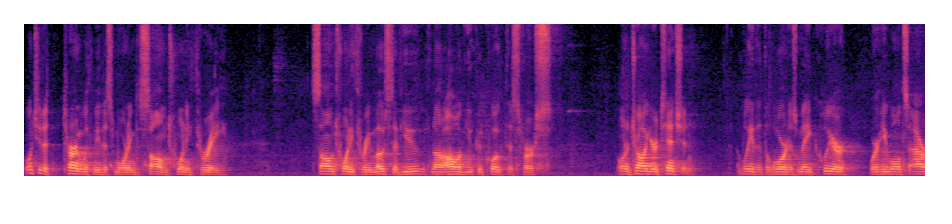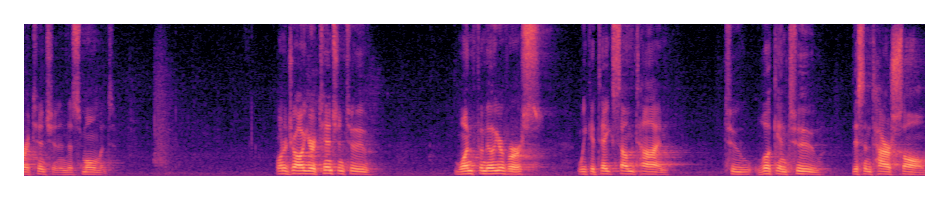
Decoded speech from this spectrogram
I want you to turn with me this morning to Psalm 23. Psalm 23, most of you, if not all of you, could quote this verse. I want to draw your attention. I believe that the Lord has made clear where He wants our attention in this moment. I want to draw your attention to one familiar verse. We could take some time to look into this entire psalm.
